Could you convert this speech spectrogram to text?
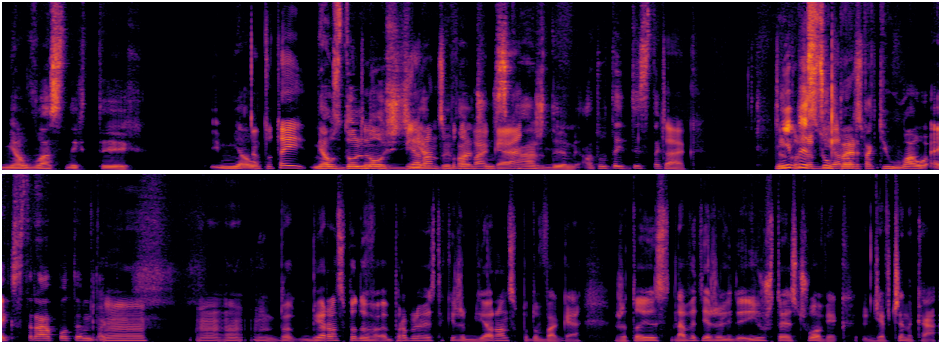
Miał własnych tych. Miał, A tutaj miał zdolności, jakby walczył uwagę- z każdym. A tutaj to jest tak tak. Tylko, niby super, biorąc- taki wow ekstra, a potem tak. Mm, mm, mm, mm, biorąc pod uwagę, problem jest taki, że biorąc pod uwagę, że to jest, nawet jeżeli już to jest człowiek, dziewczynka,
